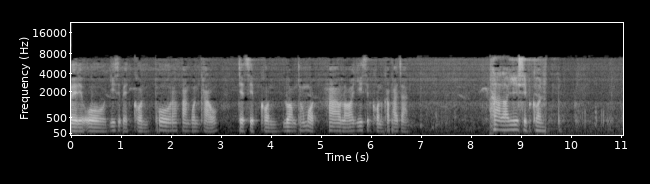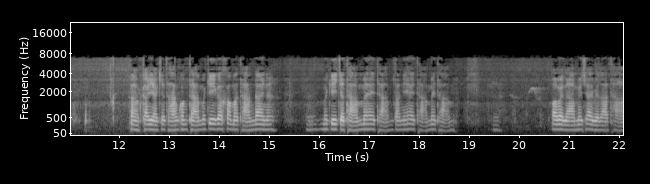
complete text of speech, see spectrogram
Radio ยี่สิบเอ็ดคน ผู้รับฟังบนเขาเจ็ดสิบคน รวมทั้งหมด ห้าร้อยี่สิบคนครับอาจารย์ห้าร้อยี่สิบคนใครอยากจะถามคำถามเมื่อกี้ก็เข้ามาถามได้นะ เมื่อกี้จะถามไม่ให้ถาม ตอนนี้ให้ถามไม่ถาม เพราะเวลาไม่ใช่เวลาถาม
